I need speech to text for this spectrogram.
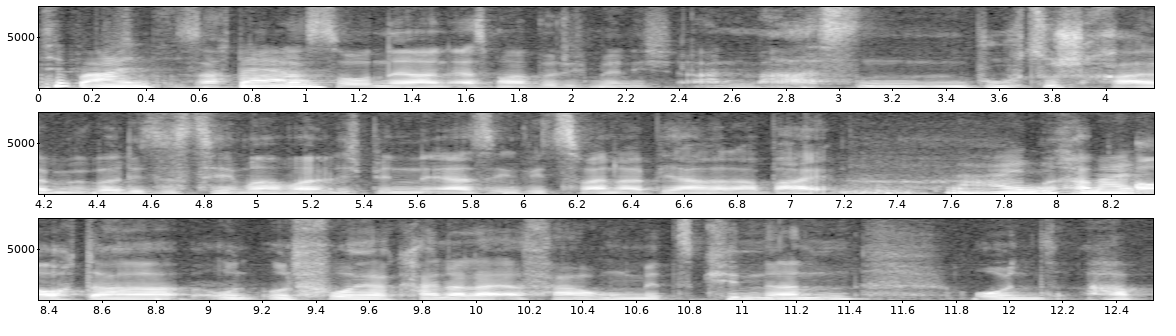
Tipp 1. sagt man das so? Naja, erstmal würde ich mir nicht anmaßen, ein Buch zu schreiben über dieses Thema, weil ich bin erst irgendwie zweieinhalb Jahre dabei. Nein, ich habe auch da und, und vorher keinerlei Erfahrung mit Kindern und habe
